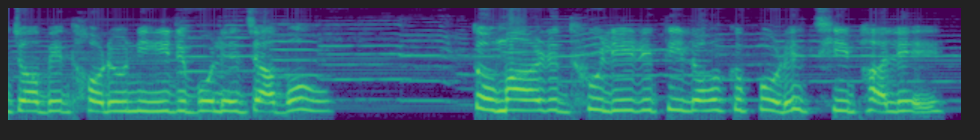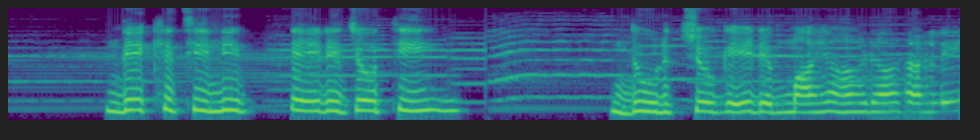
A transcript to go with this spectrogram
যবে ধরণীর বলে যাব। তোমার ধুলির তিলক পড়েছি ভালে, দেখেছি নিত্যের জ্যোতি। দুর্যোগের মায়ার আড়ালে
